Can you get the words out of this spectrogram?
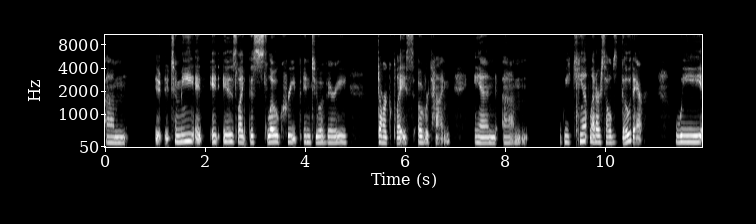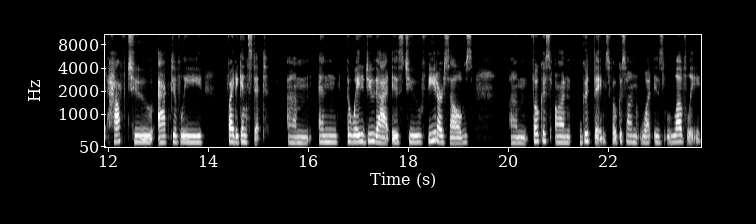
Um, it, it- to me, it it is like this slow creep into a very dark place over time, and um, we can't let ourselves go there. We have to actively fight against it. Um, and the way to do that is to feed ourselves, um, focus on good things, focus on what is lovely,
